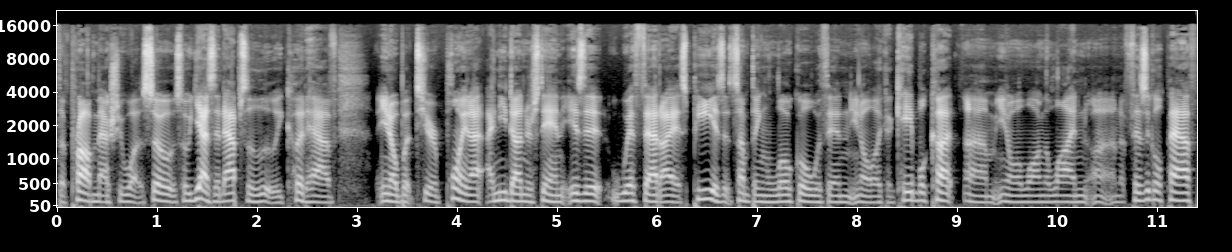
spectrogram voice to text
the problem actually was. So so yes, it absolutely could have, you know. But to your point, I, I need to understand: is it with that ISP? Is it something local within you know like a cable cut, um, you know, along a line on a physical path,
